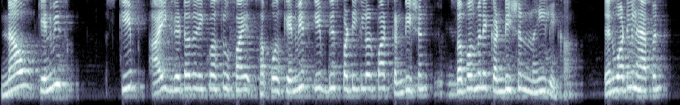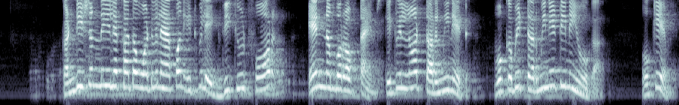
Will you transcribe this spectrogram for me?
Now can we skip i greater than equals to 5? Suppose can we skip this particular part condition? Suppose मैंने condition नहीं लिखा. Then what will happen? Condition नहीं लिखा तो what will happen? It will execute for n number of times. It will not terminate. वो कभी terminate ही नहीं होगा. Okay.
